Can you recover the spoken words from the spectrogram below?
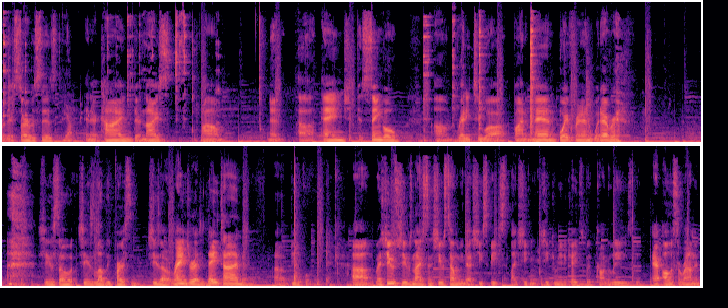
for their services. Yeah. And they're kind, they're nice. Um, and uh, Ange is single, um, ready to uh, find a man, boyfriend, whatever. she is so she's a lovely person. She's a ranger at the daytime and uh, beautiful. Uh, but she was she was nice and she was telling me that she speaks like she can she communicates with Congolese with all the surrounding.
